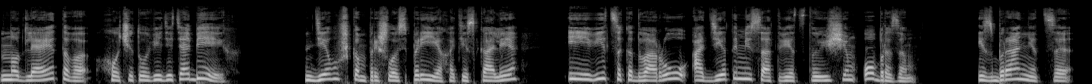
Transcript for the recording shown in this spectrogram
но для этого хочет увидеть обеих. Девушкам пришлось приехать из Кале и явиться ко двору одетыми соответствующим образом. Избраннице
